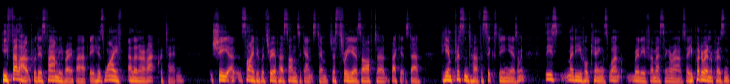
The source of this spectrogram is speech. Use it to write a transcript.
He fell out with his family very badly. His wife, Eleanor of Aquitaine, she uh, sided with three of her sons against him just three years after Becket's death. He imprisoned her for 16 years. I mean, these medieval kings weren't really for messing around. So he put her in a prison.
